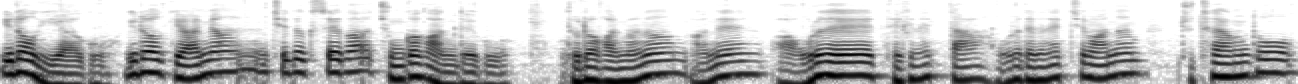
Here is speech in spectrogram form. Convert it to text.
1억 이하고 1억 이하면 취득세가 중과가 안 되고 들어가면은 안에 와 오래되긴 했다. 오래되긴 했지만은 주차장도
